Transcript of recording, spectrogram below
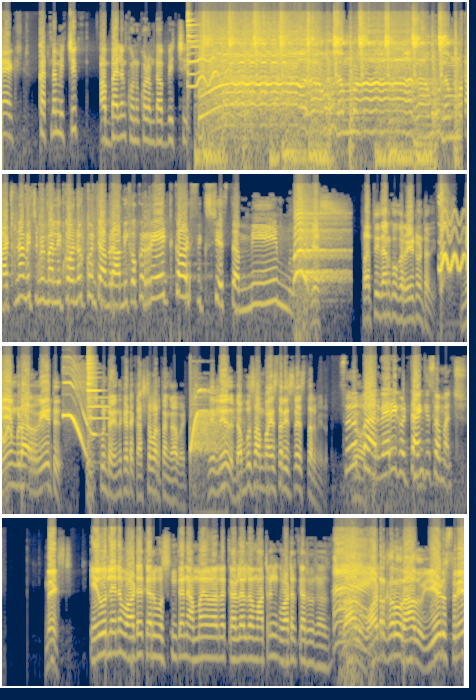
నెక్స్ట్ కట్నం ఇచ్చి అబ్బాయిలను కొనుక్కోవడం డబ్బు ఇచ్చి కట్నం ఇచ్చి మిమ్మల్ని కొనుక్కుంటాం రా. మీకు ఒక రేట్ కార్డ్ ఫిక్స్ చేస్తాం మేము. ఎస్ ప్రతి దానికి ఒక రేట్ ఉంటది. మేము కూడా రేట్ ఇచ్చుకుంటాం ఎందుకంటే కష్టపడతాం కాబట్టి. మీరు లేదు డబ్బు సంపాదిస్తారు ఇస్తారు మీరు. Super very good thank you so much next ఏ ఊర్లైనా వాటర్ కరువు వస్తుంది కానీ అమ్మాయి వాళ్ళ కళ్ళల్లో మాత్రం వాటర్ కరువు రాదు. రాదు వాటర్ కరువు రాదు. ఏడుస్తూనే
